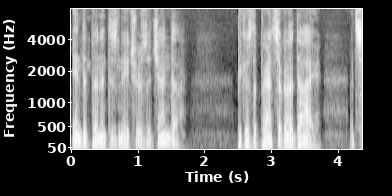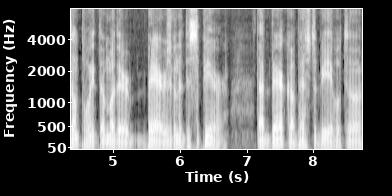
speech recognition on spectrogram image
Independent is nature's agenda, because the parents are going to die. At some point, the mother bear is going to disappear. That bear cub has to be able to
